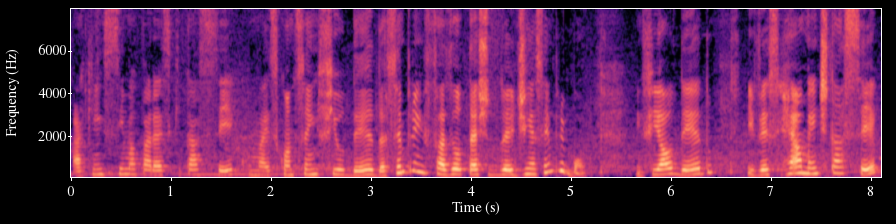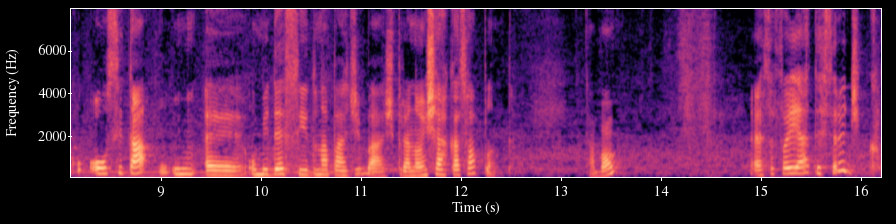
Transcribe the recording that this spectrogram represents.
Aqui em cima parece que tá seco, mas quando você enfia o dedo, é sempre fazer o teste do dedinho é sempre bom. Enfiar o dedo e ver se realmente tá seco ou se tá um, é, umedecido na parte de baixo, para não encharcar sua planta, tá bom? Essa foi a terceira dica.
